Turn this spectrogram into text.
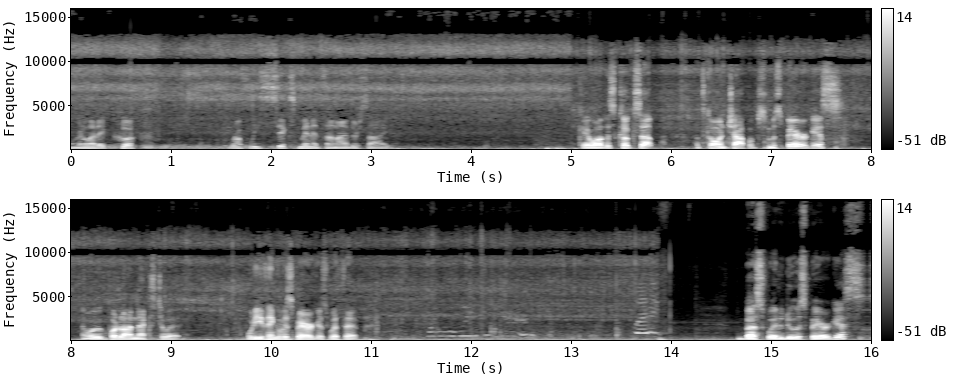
We're gonna let it cook roughly six minutes on either side. Okay, while this cooks up, let's go and chop up some asparagus and we put it on next to it. What do you think of asparagus with it? Best way to do asparagus?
